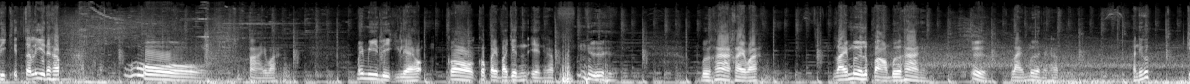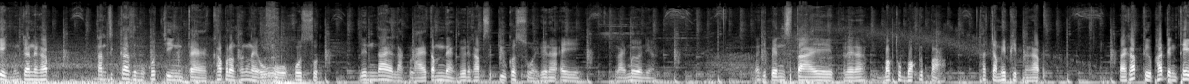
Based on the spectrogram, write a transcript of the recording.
ลีกอิตาลีนะครับ โอ้หายวะไม่มีลีกอีกแล้ว ก็ก็ไปบาเยิร์นนั่นเองครับ เบอร์ห้าใครวะลายมือหรือเปล่าเบอร์5เนี่ยเออลายมือนะครับ อันนี้ก็เก่งเหมือนกันนะครับตันซิก้าสิบหกก็จริงแต่ข้าพลังข้างในโอ้โหโคตรสุดเล่นได้หลากหลายตำแหน่งด้วยนะครับสกิลก็สวยด้วยนะไอ ไลายมือเนี่ยน่าจะเป็นสไตล์อะไรนะบล็อกทูบล็อกหรือเปล่า ถ้าจำไม่ผิดนะครับ ไปครับถือพัดอย่างเท่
